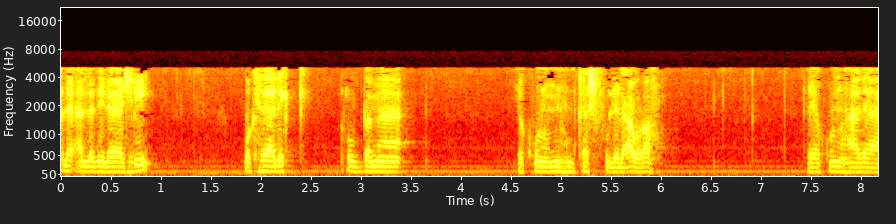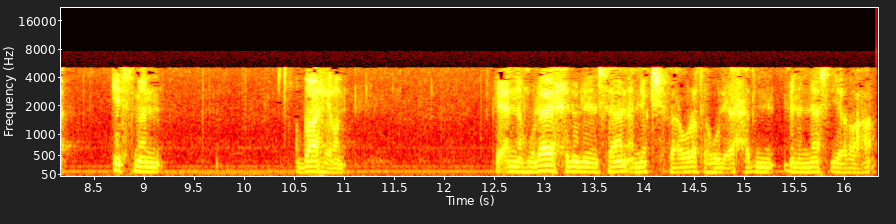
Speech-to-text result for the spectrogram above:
الذي لا يجري وكذلك ربما يكون منهم كشف للعورة فيكون هذا إثما ظاهرا لأنه لا يحل للإنسان أن يكشف عورته لأحد من الناس ليراها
